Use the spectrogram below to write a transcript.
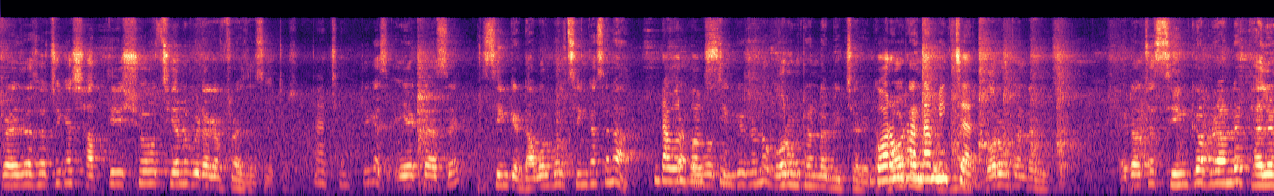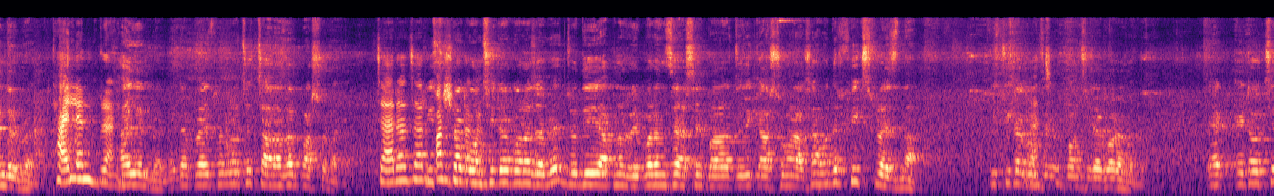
প্রাইস আছে হচ্ছে কি সাতত্রিশশো ছিয়ানব্বই টাকা প্রাইস আছে এটার। আচ্ছা। ঠিক আছে? এই একটা আছে সিঙ্কের ডাবল বল সিঙ্ক আছে না? Ball sink। সিঙ্কের জন্য গরম ঠান্ডা মিক্সচার এটা। গরম ঠান্ডা mixer। হ্যাঁ, গরম ঠান্ডা মিক্সচার এটা হচ্ছে সিঙ্কা ব্র্যান্ডের থাইল্যান্ডের brand Thailand brand Thailand brand এটা প্রাইস হচ্ছে চার হাজার পাঁচশো টাকা। চার হাজার পাঁচশো টাকা। কনসিডার করা যাবে যদি আপনার রেফারেন্সে আসে বা যদি কাস্টমার আসে আমাদের ফিক্সড প্রাইস না। কিছুটা কনসিডার করা যাবে। এটা হচ্ছে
